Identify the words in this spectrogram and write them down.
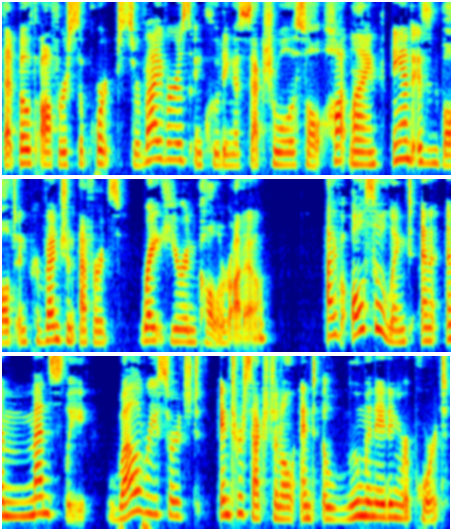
that both offers support to survivors, including a sexual assault hotline, and is involved in prevention efforts right here in Colorado. I've also linked an immensely well researched, intersectional, and illuminating report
